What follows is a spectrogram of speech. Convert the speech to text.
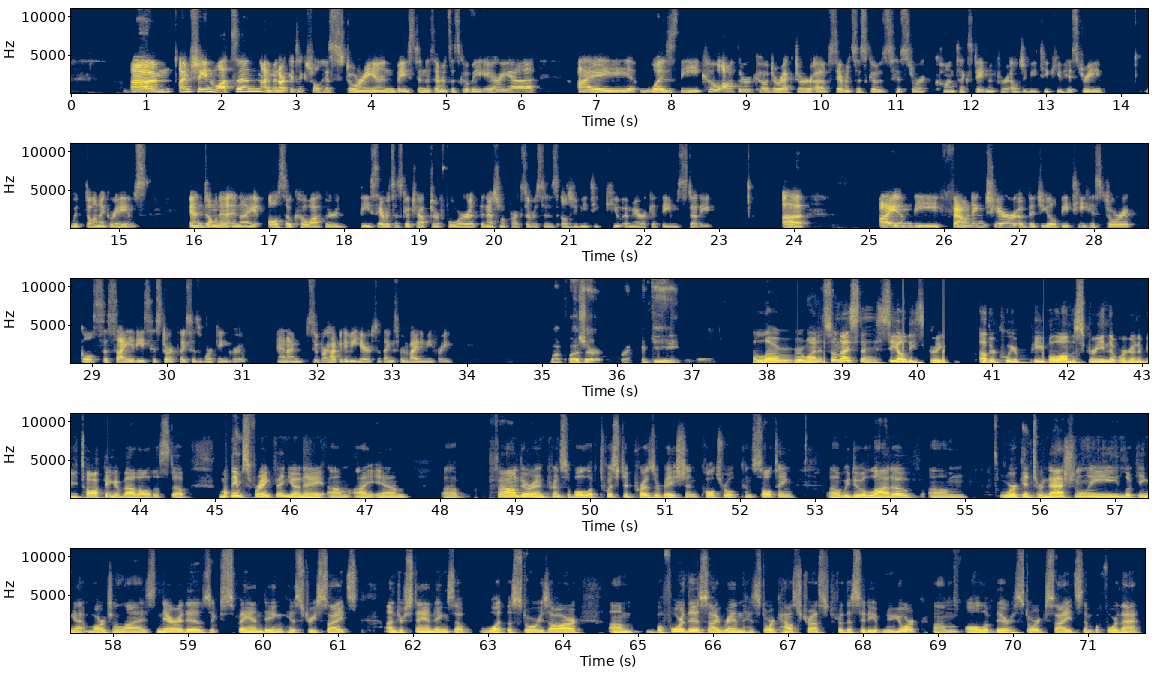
Um, I'm Shayne Watson. I'm an architectural historian based in the San Francisco Bay Area. I was the co-author, co-director of San Francisco's historic context statement for LGBTQ history with Donna Graves. And Donna and I also co-authored the San Francisco chapter for the National Park Service's LGBTQ America theme study. Uh, I am the founding chair of the GLBT Historical Society's Historic Places Working Group, and I'm super happy to be here. So thanks for inviting me, Free. My pleasure. Frankie. Hello, everyone. It's so nice to see all these great other queer people on the screen that we're going to be talking about all this stuff. My name's Frank Vagnone. Um, I am uh, founder and principal of Twisted Preservation Cultural Consulting. Uh, we do a lot of um, work internationally, looking at marginalized narratives, expanding history sites, understandings of what the stories are, um, before this, I ran the Historic House Trust for the city of New York, um, all of their historic sites. And before that,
